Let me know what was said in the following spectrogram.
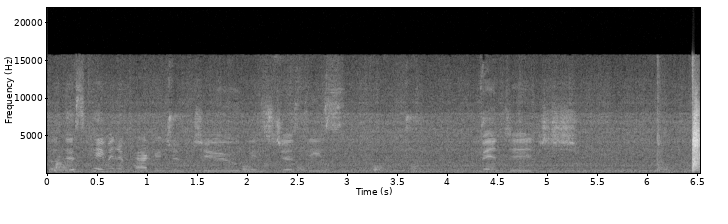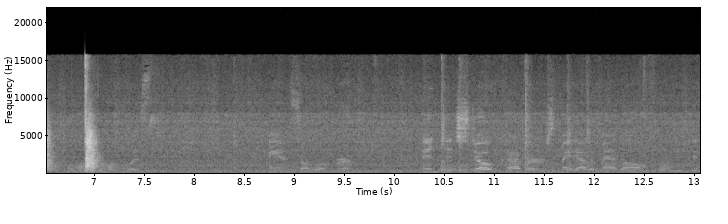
So this came in a package of two. It's just these vintage with ants all over them. Vintage stove covers made out of metal. You can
